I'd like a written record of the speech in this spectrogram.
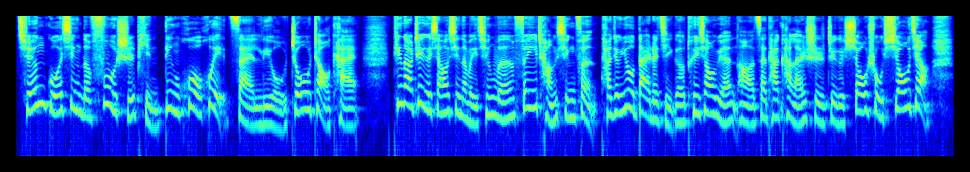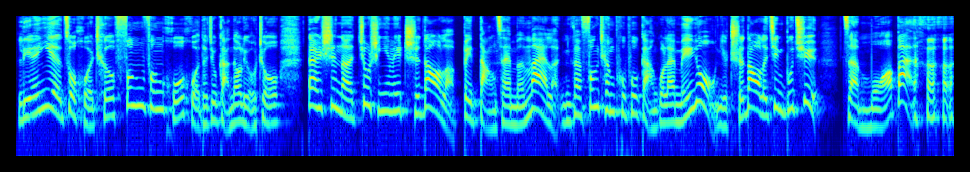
全国性的副食品订货会在柳州召开。听到这个消息呢，韦清文非常兴奋，他就又带着几个推销员啊，在他看来是这个销售销将，连夜坐火车，风风火火的就赶到柳州。但是呢，就是因为迟到了，被挡在门外了。你看，风尘仆仆赶过来没用，你迟到了进不去。怎么办？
